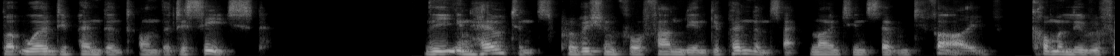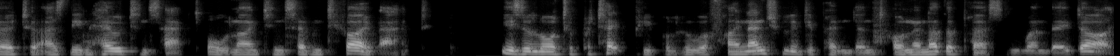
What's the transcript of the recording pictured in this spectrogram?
but were dependent on the deceased. The Inheritance Provision for Family and Act 1975, commonly referred to as the Inheritance Act or 1975 Act, is a law to protect people who are financially dependent on another person when they die.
